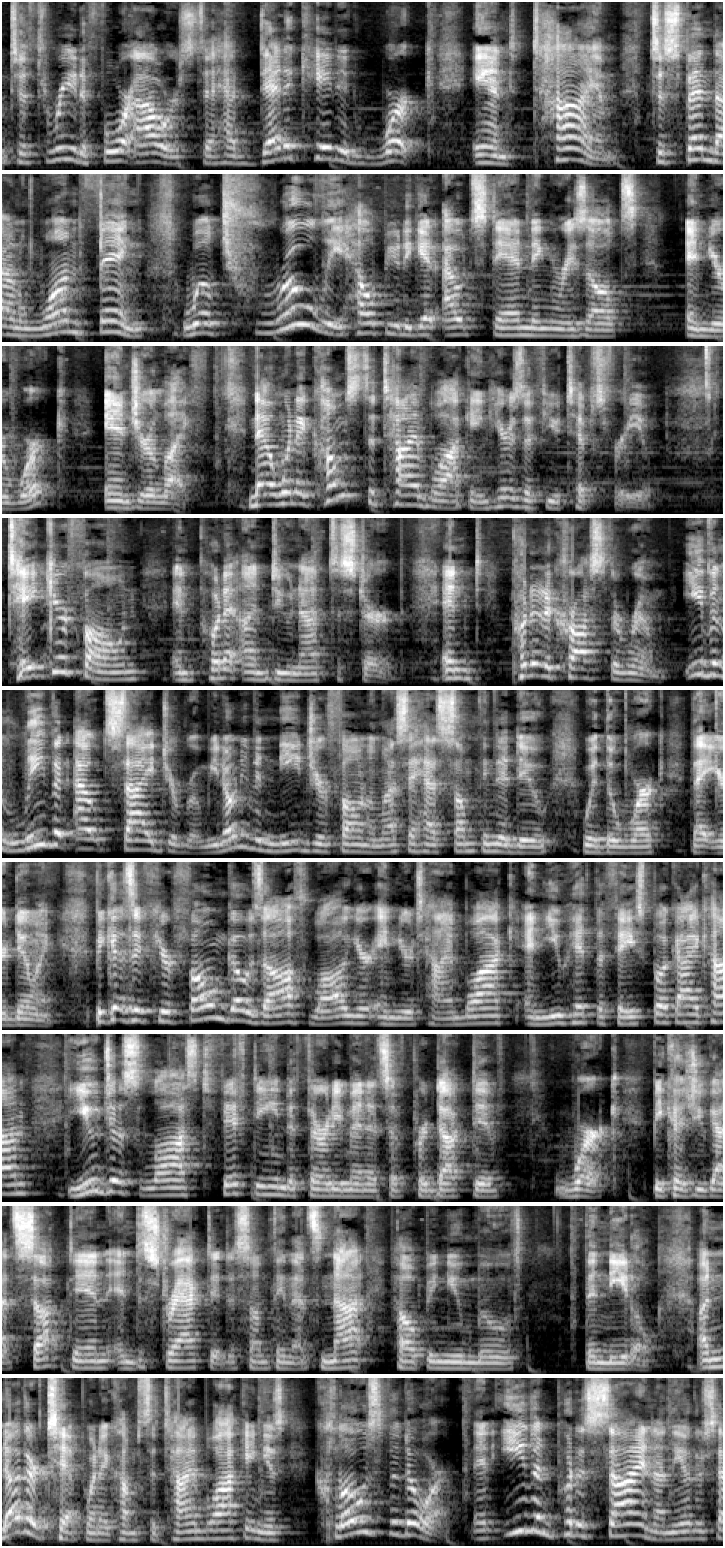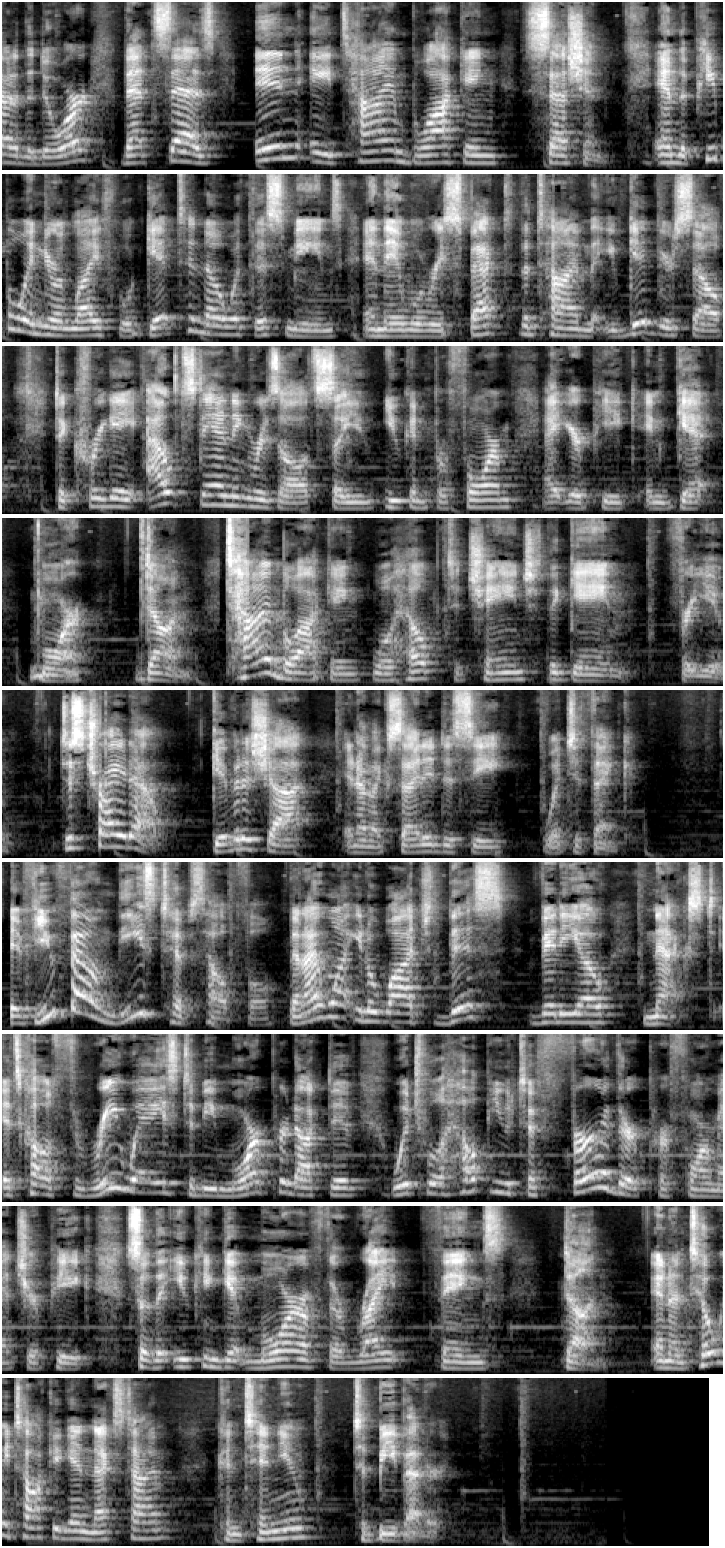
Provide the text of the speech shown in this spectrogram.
to three to four hours to have dedicated work and time to spend on one thing will truly help you to get outstanding results in your work and your life. Now, when it comes to time blocking, here's a few tips for you. Take your phone and put it on do not disturb and put it across the room. Even leave it outside your room. You don't even need your phone unless it has something to do with the work that you're doing. Because if your phone goes off while you're in your time block and you hit the Facebook icon, you just lost 15 to 30 minutes of productive work because you got sucked in and distracted to something that's not helping you move the needle. Another tip when it comes to time blocking is close the door and even put a sign on the other side of the door that says in a time blocking session. And the people in your life will get to know what this means and they will respect the time that you give yourself to create outstanding results so you, you can perform at your peak and get more done. Time blocking will help to change the game for you. Just try it out, give it a shot, and I'm excited to see what you think. If you found these tips helpful, then I want you to watch this video next. It's called Three Ways to Be More Productive, which will help you to further perform at your peak so that you can get more of the right things done. And until we talk again next time, continue to be better.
